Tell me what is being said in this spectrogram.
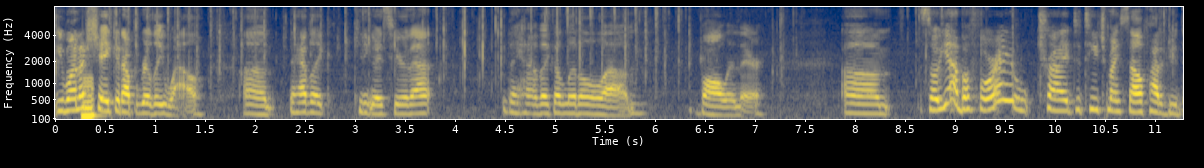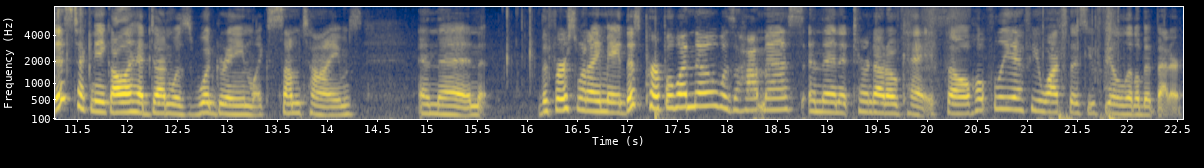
you want to shake it up really well. Um, they have like, can you guys hear that? They have like a little um, ball in there. Um, so yeah, before I tried to teach myself how to do this technique, all I had done was wood grain like sometimes. And then the first one I made, this purple one though, was a hot mess and then it turned out okay. So hopefully if you watch this, you feel a little bit better.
